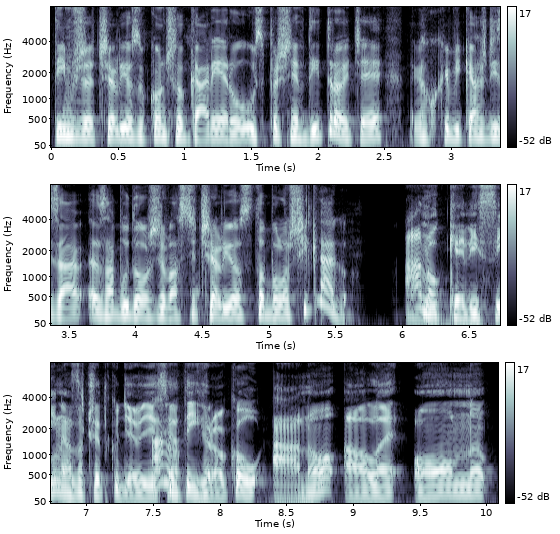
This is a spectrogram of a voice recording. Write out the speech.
tým, že Chelios ukončil kariéru úspešne v Detroite, tak ako keby každý za, zabudol, že vlastne Chelios to bolo Chicago. Áno, kedysi, na začiatku 90 rokov, áno, ale on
